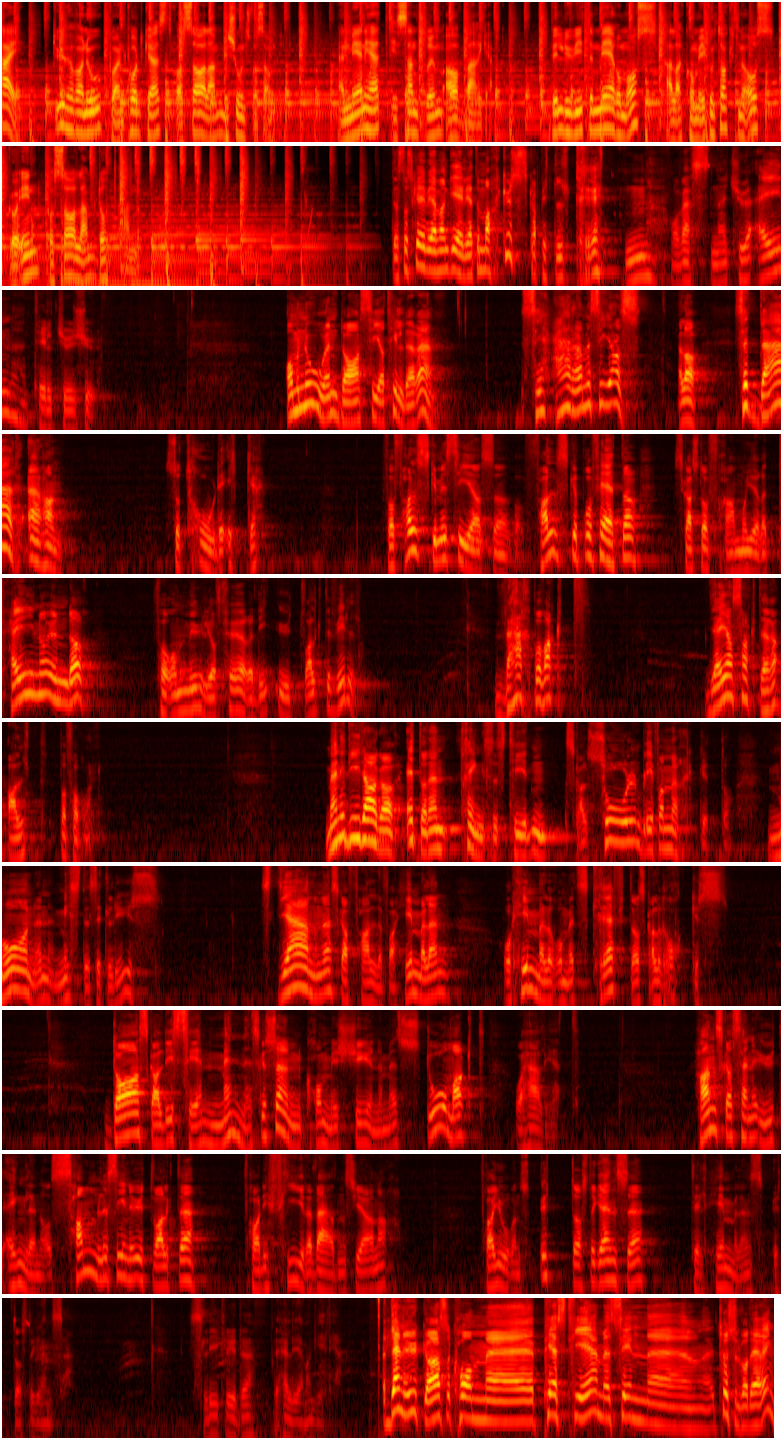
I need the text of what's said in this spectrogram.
Hei, du hører nå på en podkast fra Salem misjonsforsamling. En menighet i sentrum av Bergen. Vil du vite mer om oss eller komme i kontakt med oss, gå inn på salem.no. Det står skrevet i evangeliet til Markus, kapittel 13, og versene 21 til 27. Om noen da sier til dere, Se, her er Messias, eller Se, der er han, så tro det ikke. For falske Messiaser og falske profeter skal stå fram og gjøre tegn og under for om mulig å føre de utvalgte vill. Vær på vakt. Jeg har sagt dere alt på forhånd. Men i de dager etter den trengselstiden skal solen bli formørket og månen mister sitt lys. Stjernene skal falle fra himmelen, og himmelrommets krefter skal rokkes. Da skal de se Menneskesønnen komme i skyene med stor makt og herlighet. Han skal sende ut englene og samle sine utvalgte fra de fire verdenshjørner, fra jordens ytterste grense til himmelens ytterste grense. Slik lyder det hellige evangeliet. Denne uka så kom eh, PST med sin uh, trusselvurdering.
